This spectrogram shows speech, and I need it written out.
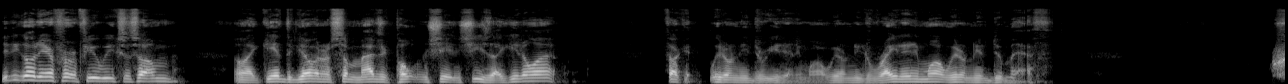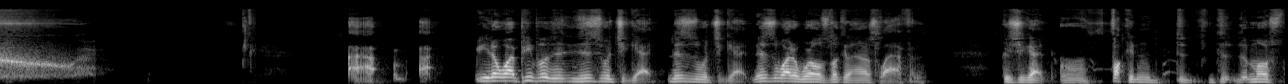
Did he go there for a few weeks or something? And like gave the governor some magic potent shit, and she's like, you know what? Fuck it. We don't need to read anymore. We don't need to write anymore. We don't need to do math. You know what, people? This is what you get. This is what you get. This is why the world's looking at us laughing. Because you got fucking the, the, the, most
